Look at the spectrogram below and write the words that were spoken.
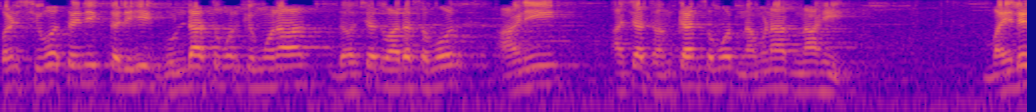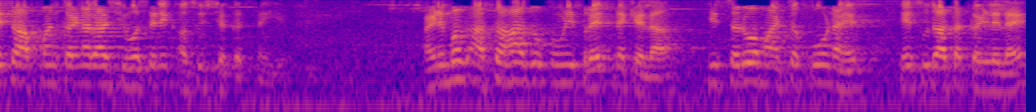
पण शिवसैनिक कधीही गुंडासमोर किंवा दहशतवादासमोर आणि अशा धमक्यांसमोर नमणार नाही. महिलेचा अपमान करणारा हा शिवसैनिक असूच शकत नाहीये. आणि मग असा हा जो कोणी प्रयत्न केला ही सर्व माणसं कोण आहेत हे सुद्धा आता कळलेलं आहे.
